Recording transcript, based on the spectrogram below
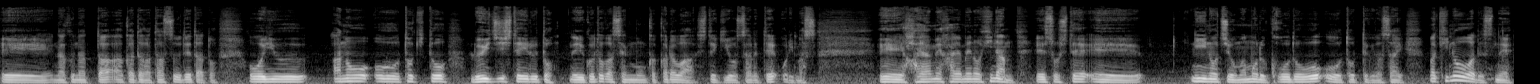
えー、亡くなった方が多数出たというあの時と類似しているということが専門家からは指摘をされております。えー、早め早めの避難、えー、そして、えーに命を守る行動をとってください。まあ、昨日はですね、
